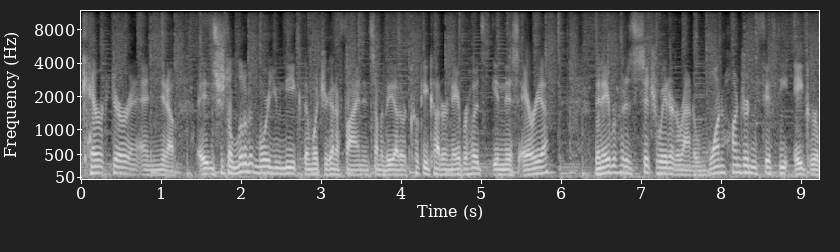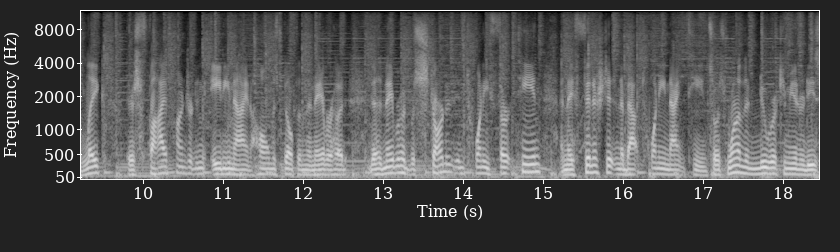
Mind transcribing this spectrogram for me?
character and, and you know, it's just a little bit more unique than what you're gonna find in some of the other cookie cutter neighborhoods in this area. The neighborhood is situated around a 150 acre lake. There's 589 homes built in the neighborhood. The neighborhood was started in 2013 and they finished it in about 2019. So it's one of the newer communities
